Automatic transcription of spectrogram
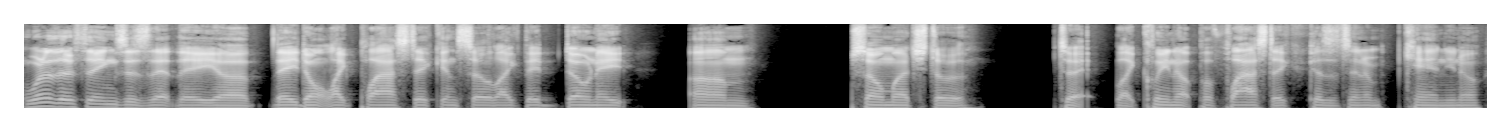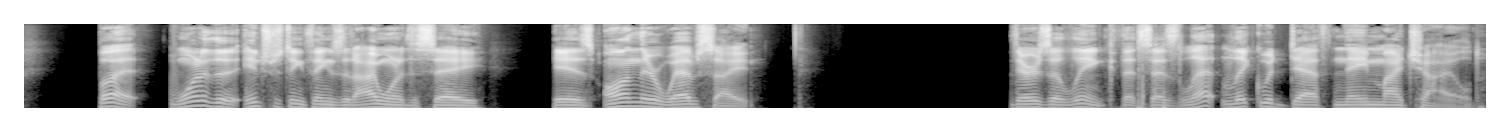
one of their things is that they uh they don't like plastic and so like they donate um so much to to like clean up of plastic because it's in a can, you know. But one of the interesting things that I wanted to say is on their website, there's a link that says, Let Liquid Death name my child.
